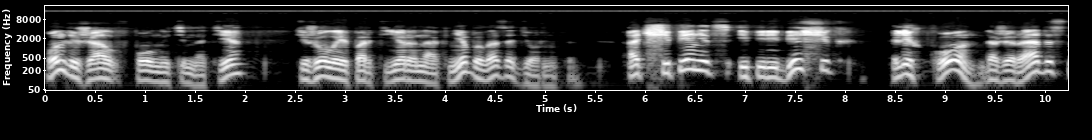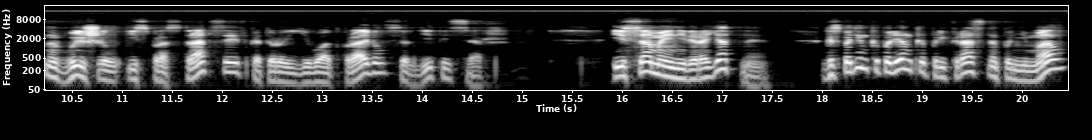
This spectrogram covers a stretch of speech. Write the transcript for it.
Он лежал в полной темноте, тяжелая портьера на окне была задернута. Отщепенец и перебежчик легко, даже радостно вышел из прострации, в которую его отправил сердитый Серж. И самое невероятное, господин Копыленко прекрасно понимал,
